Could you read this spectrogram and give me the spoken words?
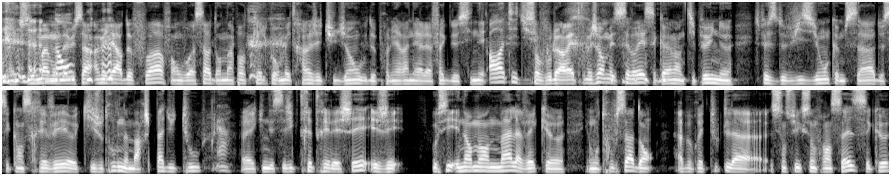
Excusez-moi, on a vu ça un milliard de fois. Enfin, on voit ça dans n'importe quel court métrage étudiant ou de première année à la fac de ciné. Oh. Sans vouloir être méchant, mais c'est vrai, c'est quand même un petit peu une espèce de vision comme ça, de séquence rêvée euh, qui, je trouve, ne marche pas du tout, Ah. avec une esthétique très très léchée. Et j'ai aussi énormément de mal avec, euh, et on trouve ça dans à peu près toute la science-fiction française, c'est que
